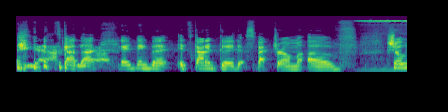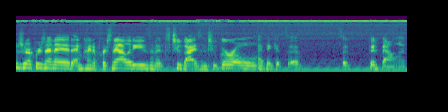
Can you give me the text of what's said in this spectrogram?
yeah, it's got that. I think that it's got a good spectrum of shows represented and kind of personalities, and it's two guys and two girls. I think it's a it's a good balance.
